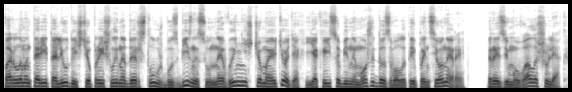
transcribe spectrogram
Парламентарі та люди, що прийшли на держслужбу з бізнесу, не винні, що мають одяг, який собі не можуть дозволити пенсіонери, резюмувала Шуляк.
